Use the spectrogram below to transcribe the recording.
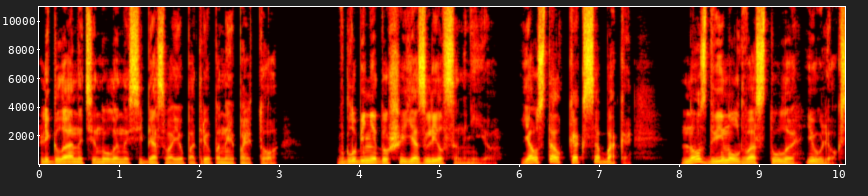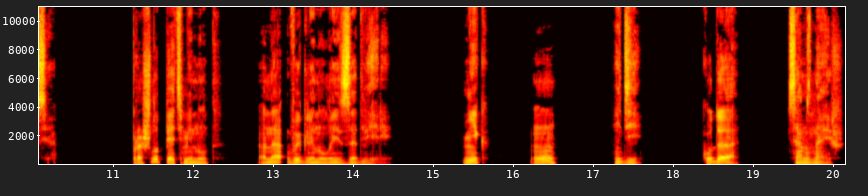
Легла, натянула на себя свое потрепанное пальто. В глубине души я злился на нее. Я устал, как собака, но сдвинул два стула и улегся. Прошло пять минут. Она выглянула из-за двери. «Ник, м? иди». «Куда?» Сам знаешь».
